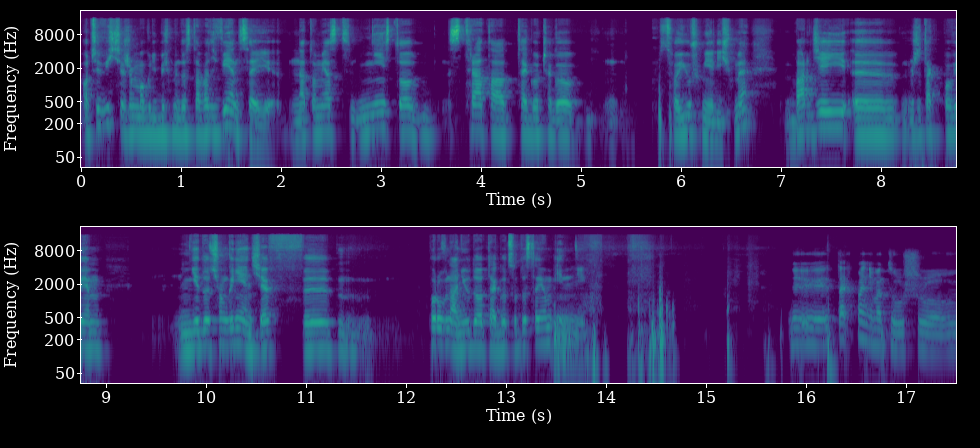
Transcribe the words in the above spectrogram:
Oczywiście, że moglibyśmy dostawać więcej, natomiast nie jest to strata tego, czego co już mieliśmy, bardziej, że tak powiem, niedociągnięcie w porównaniu do tego, co dostają inni. Tak, panie Mateuszu,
